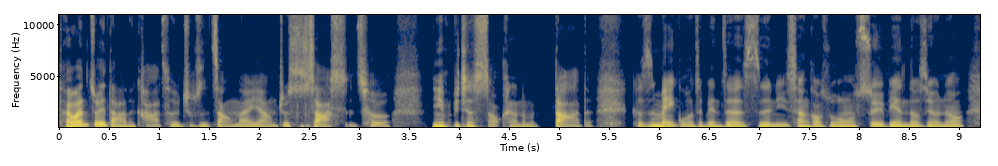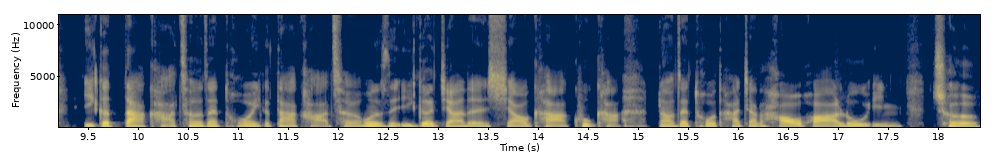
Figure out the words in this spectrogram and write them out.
台湾最大的卡车就是长那样，就是砂石车。你也比较少看到那么大的。可是美国这边真的是，你上高速公路随便都是有那种一个大卡车在拖一个大卡车，或者是一个家的小卡库卡，然后再拖他家的豪华露营车。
